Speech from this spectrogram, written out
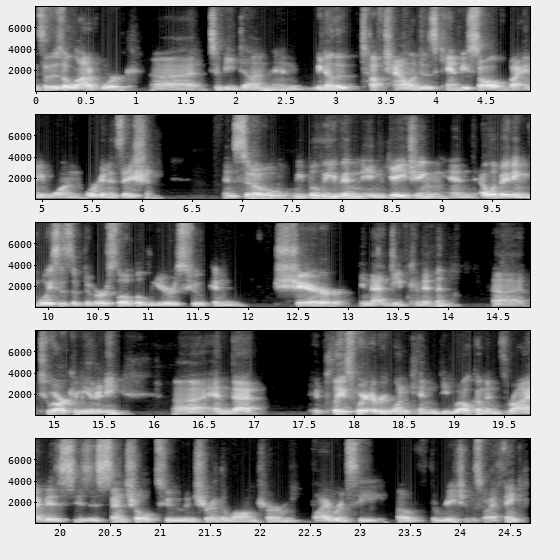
And so there's a lot of work uh, to be done. And we know that tough challenges can't be solved by any one organization. And so we believe in engaging and elevating voices of diverse local leaders who can share in that deep commitment uh, to our community. Uh, and that a place where everyone can be welcome and thrive is, is essential to ensuring the long term vibrancy of the region. So I think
